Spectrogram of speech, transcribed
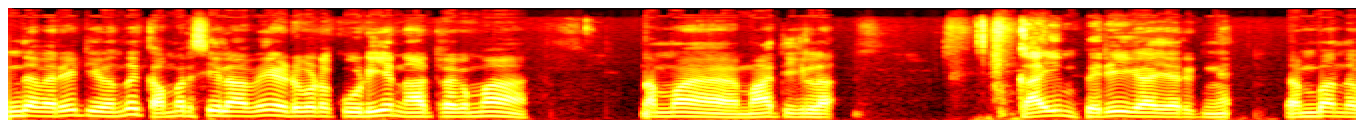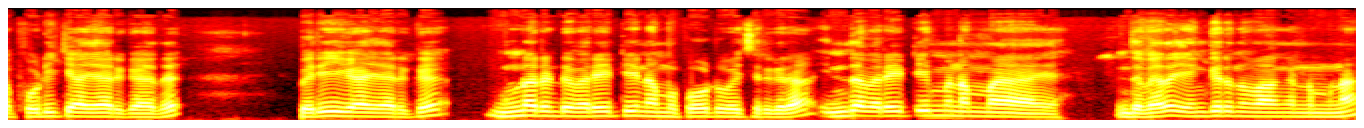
இந்த வெரைட்டி வந்து கமர்ஷியலாகவே எடுபடக்கூடிய நாட்டரகமாக நம்ம மாற்றிக்கலாம் காயும் பெரிய காயாக இருக்குங்க. ரொம்ப அந்த பொடி காயாக இருக்காது பெரிய காயாக இருக்குது இன்னும் ரெண்டு வெரைட்டி நம்ம போட்டு வச்சுருக்கிறோம். இந்த வெரைட்டியும் நம்ம இந்த விதை எங்கேருந்து வாங்கினோம்னா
